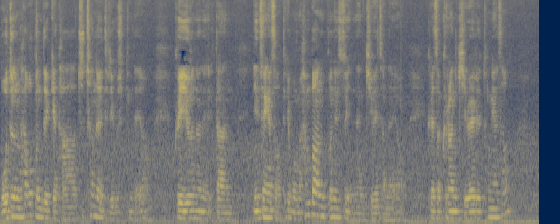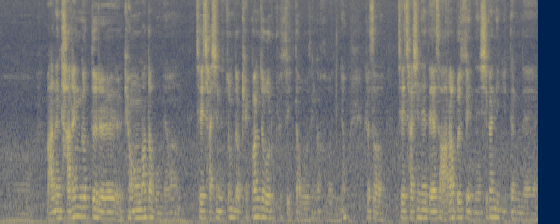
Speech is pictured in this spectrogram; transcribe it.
모든 학우분들께 다 추천을 드리고 싶은데요. 그 이유는 일단 인생에서 어떻게 보면 한 번뿐일 수 있는 기회잖아요. 그래서 그런 기회를 통해서 어, 많은 다른 것들을 경험하다 보면 제 자신을 좀 더 객관적으로 볼 수 있다고 생각하거든요. 그래서 제 자신에 대해서 알아볼 수 있는 시간이기 때문에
